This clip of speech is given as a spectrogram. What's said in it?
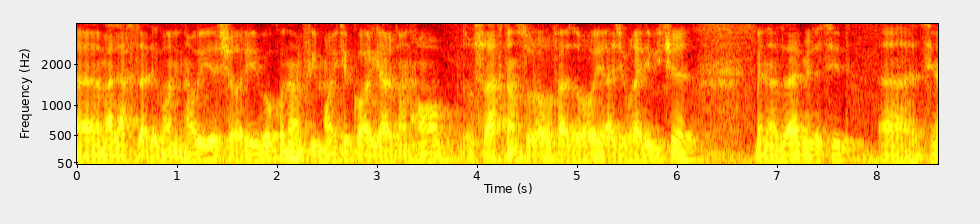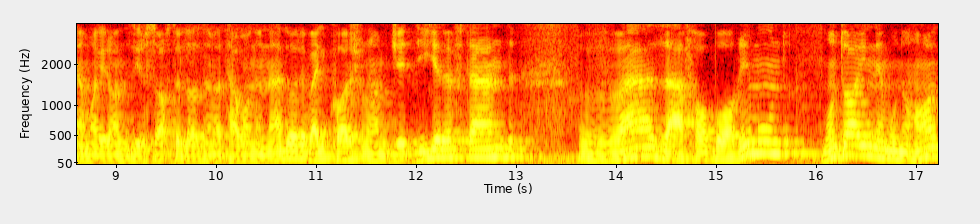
ملخ زدگان اینها رو یه اشاره بکنم. فیلم هایی که کارگردان ها رفتن سراغ فضاهای عجیب غریبی که به نظر می رسید سینما ایران زیر ساخت لازم و توان نداره ولی کارشون هم جدی گرفتند و ضعف ها باقی موند. منتها این نمونه ها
